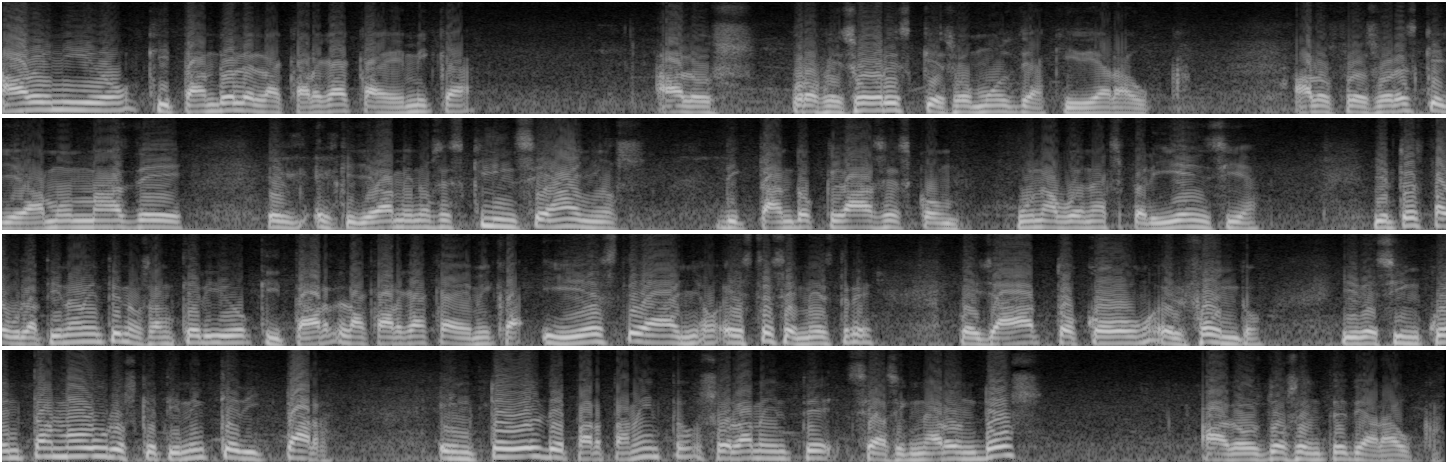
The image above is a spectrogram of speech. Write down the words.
ha venido quitándole la carga académica a los profesores que somos de aquí de Arauca, a los profesores que llevamos más de el, que lleva menos es 15 años dictando clases con una buena experiencia. Y entonces paulatinamente nos han querido quitar la carga académica y este año, este semestre, pues ya tocó el fondo. Y de 50 módulos que tienen que dictar en todo el departamento, solamente se asignaron dos a dos docentes de Arauca.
